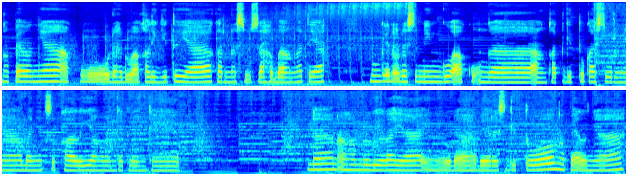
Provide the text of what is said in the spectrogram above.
ngepelnya aku udah dua kali gitu ya karena susah banget ya mungkin udah seminggu aku enggak angkat gitu kasurnya. Banyak sekali yang lengket-lengket. Dan alhamdulillah ya ini udah beres gitu ngepelnya.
